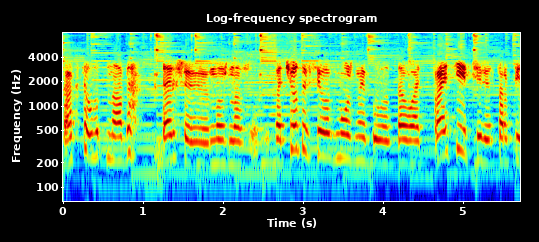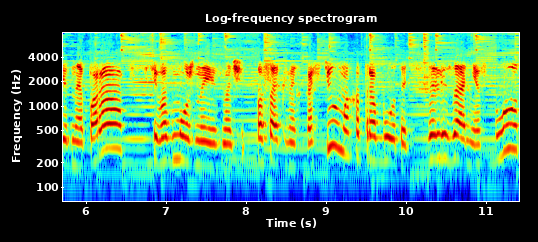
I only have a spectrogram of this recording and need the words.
как-то вот надо. Дальше нужно зачеты всевозможные было сдавать, пройти через торпедный аппарат, всевозможные, значит, спасательных костюмах отработать, залезание в плот,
